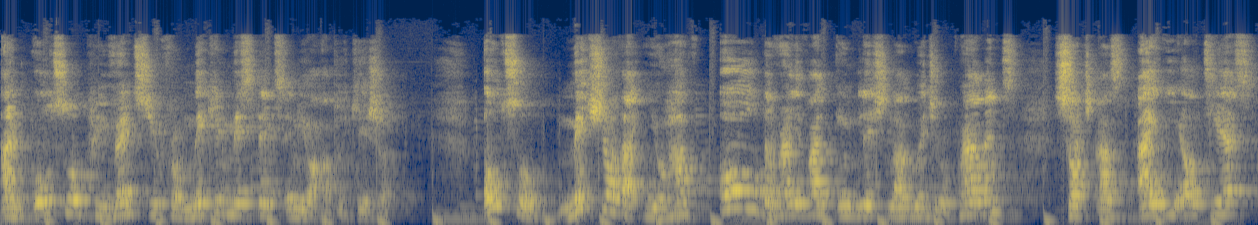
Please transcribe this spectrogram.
and also prevents you from making mistakes in your application. Also, make sure that you have all the relevant English language requirements such as IELTS,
